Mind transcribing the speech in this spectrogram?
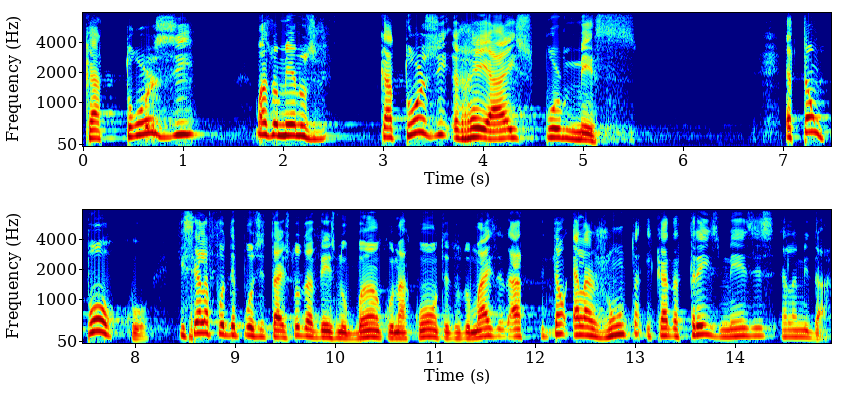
14, mais ou menos 14 reais por mês. É tão pouco que se ela for depositar isso toda vez no banco, na conta e tudo mais, então ela junta e cada três meses ela me dá.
